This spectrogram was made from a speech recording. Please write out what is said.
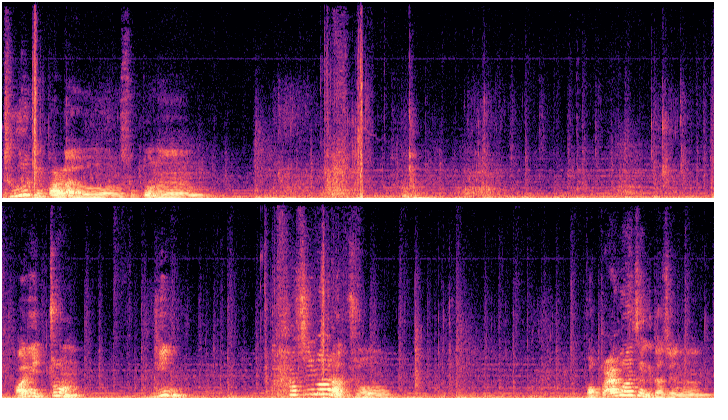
더럽게 빨라요 속도는. 아니 좀닌 하지 마라 좀. 어, 빨간색이다 쟤는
